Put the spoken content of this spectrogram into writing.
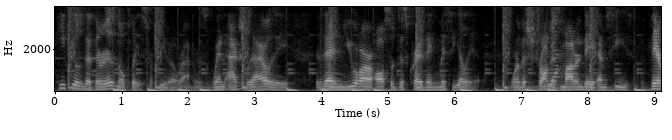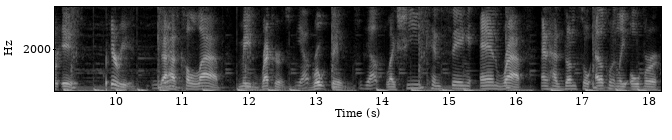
he feels that there is no place for female rappers. When actuality, then you are also discrediting Missy Elliott, one of the strongest Yeah. modern day MCs there is. Period. That Yeah. has collab, made records, Yep. wrote things. Yep. Like she can sing and rap and has done so eloquently over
